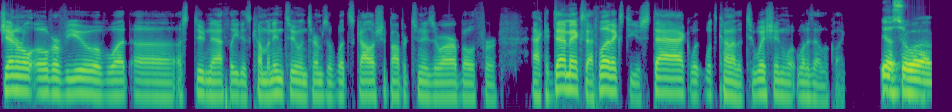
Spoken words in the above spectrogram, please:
general overview of what uh, a student athlete is coming into in terms of what scholarship opportunities there are, both for academics, athletics? Do you stack? What, what's kind of the tuition? What what does that look like? Yeah, so uh,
